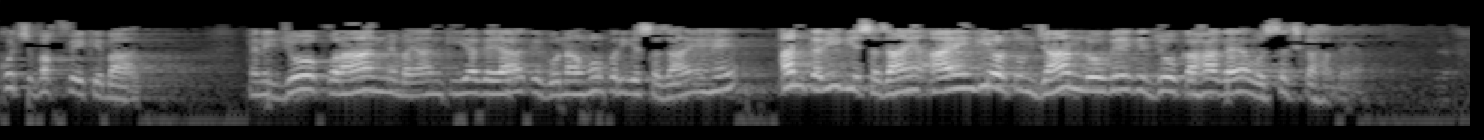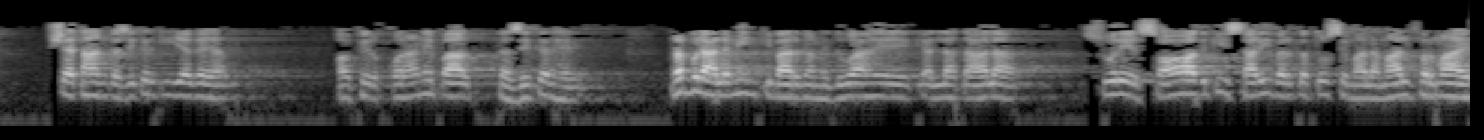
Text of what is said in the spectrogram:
کچھ وقفے کے بعد۔ یعنی جو قرآن میں بیان کیا گیا کہ گناہوں پر یہ سزائیں ہیں، ان قریب یہ سزائیں آئیں گی اور تم جان لو گے کہ جو کہا گیا وہ سچ کہا گیا۔ شیطان کا ذکر کیا گیا۔ اور پھر قرآن پاک کا ذکر ہے۔ رب العالمین کی بارگاہ میں دعا ہے کہ اللہ تعالی سورہ سعود کی ساری برکتوں سے مالا مال فرمائے،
